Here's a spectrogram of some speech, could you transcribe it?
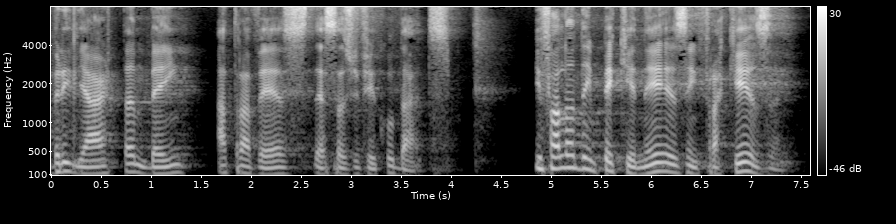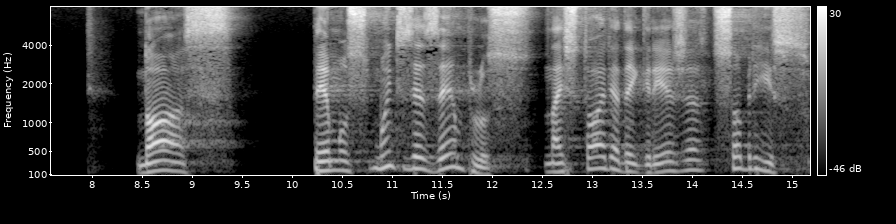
brilhar também através dessas dificuldades. E falando em pequenez, em fraqueza, nós Temos muitos exemplos na história da igreja sobre isso.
